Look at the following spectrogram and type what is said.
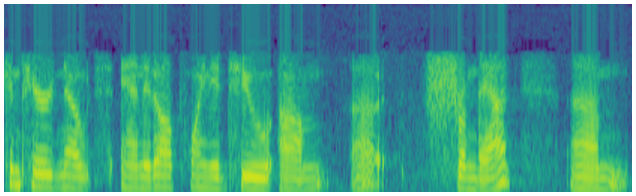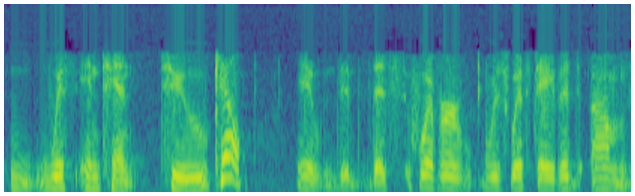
compared notes, and it all pointed to, um, uh, from that, um, with intent to kill. It, this whoever was with David, um,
